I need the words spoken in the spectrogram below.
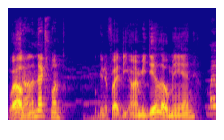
Well, On the next one. we're gonna fight the armadillo man. Bye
